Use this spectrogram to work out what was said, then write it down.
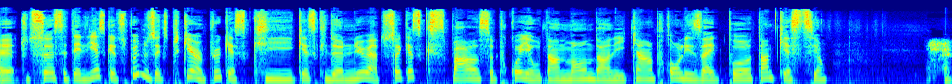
euh, tout ça, c'était lié. Est-ce que tu peux nous expliquer un peu qu'est-ce qui, qu'est-ce qui donne lieu à tout ça? Qu'est-ce qui se passe? Pourquoi il y a autant de monde dans les camps? Pourquoi on les aide pas? Tant de questions.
